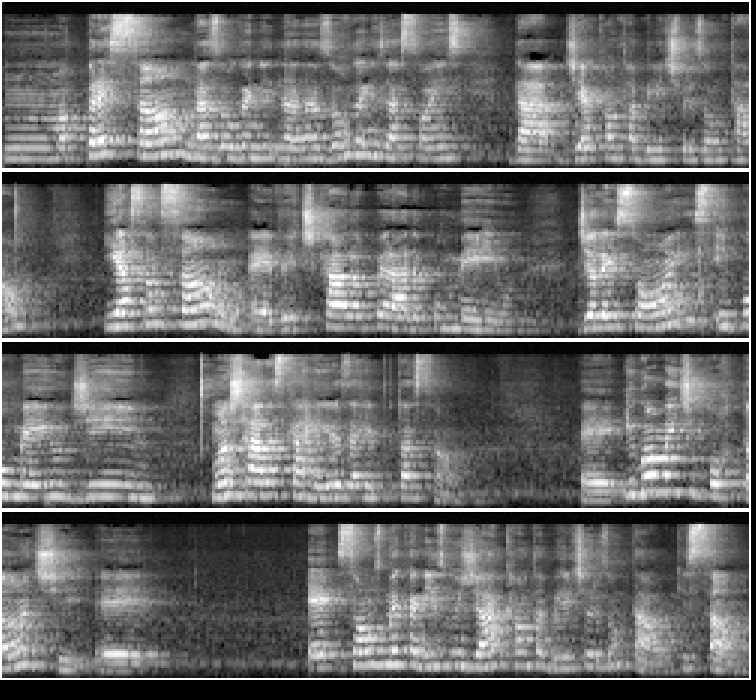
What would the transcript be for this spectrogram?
uma pressão nas, organi nas organizações da, de accountability horizontal e a sanção é, vertical é operada por meio de eleições e por meio de manchar as carreiras e a reputação. É, igualmente importante é, é, são os mecanismos de accountability horizontal, que são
